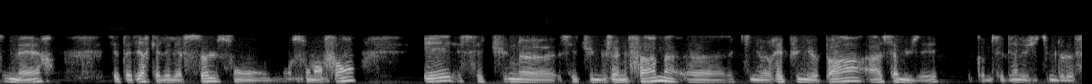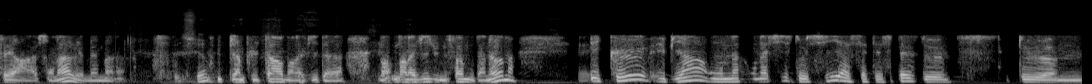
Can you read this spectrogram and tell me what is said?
fille mère, c'est-à-dire qu'elle élève seule son, enfant et c'est une jeune femme qui ne répugne pas à s'amuser, comme c'est bien légitime de le faire à son âge, et même euh, bien plus tard dans la vie dans, la vie d'une femme ou d'un homme, et que, eh bien, on, on assiste aussi à cette espèce de de, euh,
